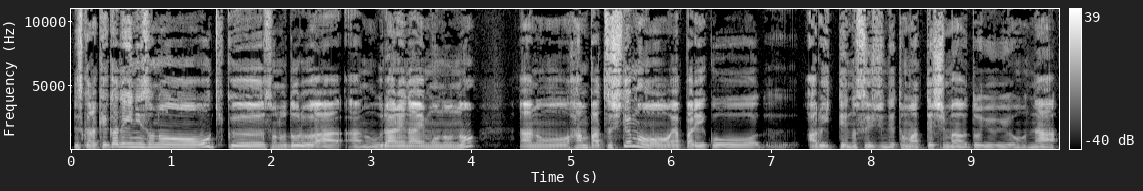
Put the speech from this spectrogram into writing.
ですから、結果的にその、大きく、そのドルは、あの、売られないものの、あの、反発しても、やっぱりこう、ある一定の水準で止まってしまうというような、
